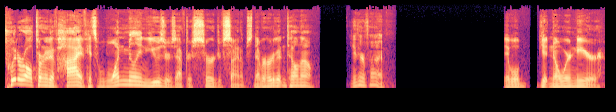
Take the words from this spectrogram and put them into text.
Twitter alternative Hive hits 1 million users after surge of signups. Never heard of it until now. Neither have I. They will get nowhere near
